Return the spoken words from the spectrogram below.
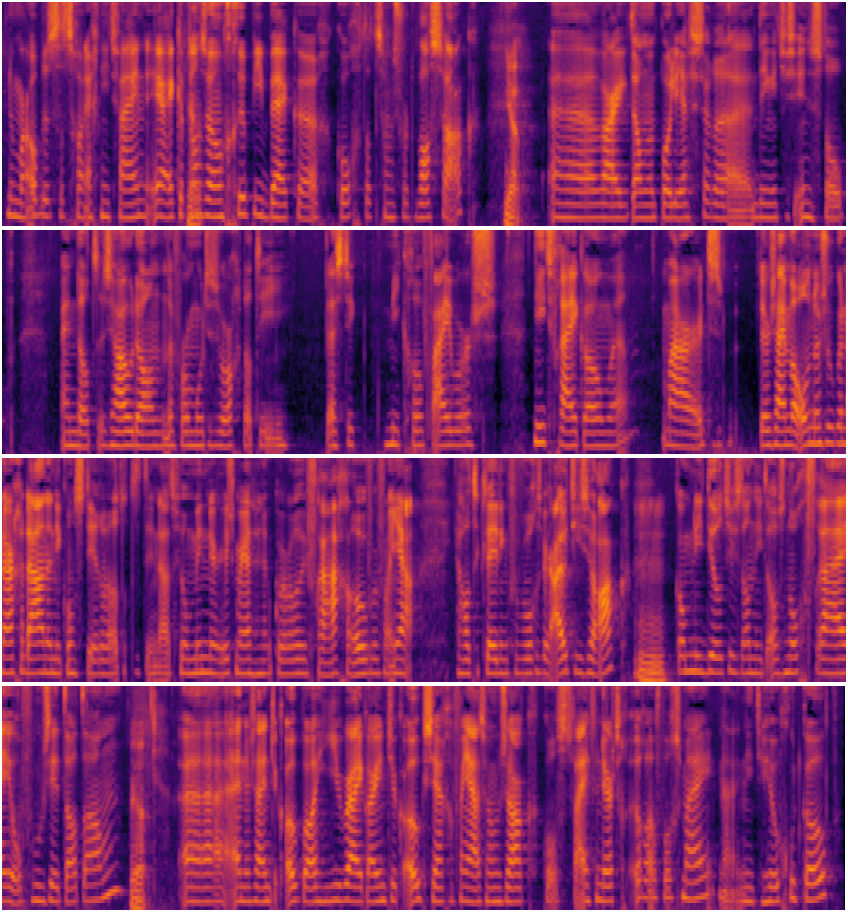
noem maar op, dus dat is gewoon echt niet fijn. Ja, ik heb Ja. dan zo'n guppy bag eh, gekocht. Dat is zo'n soort waszak. Ja. Eh, waar ik dan mijn polyester eh, dingetjes in stop. En dat zou dan ervoor moeten zorgen dat die plastic microfibers niet vrijkomen. Maar het is, er zijn wel onderzoeken naar gedaan en die constateren wel dat het inderdaad veel minder is. Maar er zijn ook wel weer vragen over van ja, je haalt die kleding vervolgens weer uit die zak. Mhm. Komen die deeltjes dan niet alsnog vrij of hoe zit dat dan? Ja. Eh, en er zijn natuurlijk ook wel hierbij kan je natuurlijk ook zeggen van ja, zo'n zak kost 35 euro volgens mij. Nou, niet heel goedkoop.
